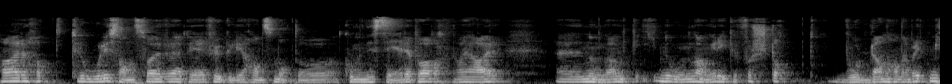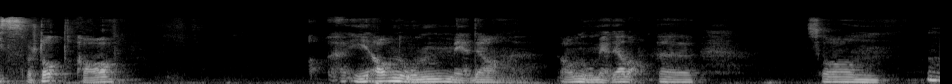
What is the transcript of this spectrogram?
har hatt trolig sans for Per Fugelli og hans måte å kommunisere på. Og jeg har eh, noen, gang, noen ganger ikke forstått hvordan han er blitt misforstått av, i- av noen media. Av noen media, da. Så Så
